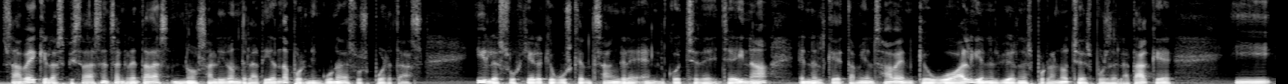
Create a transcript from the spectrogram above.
sabe que las pisadas ensangrentadas no salieron de la tienda por ninguna de sus puertas y les sugiere que busquen sangre en el coche de Jaina, en el que también saben que hubo alguien el viernes por la noche después del ataque y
